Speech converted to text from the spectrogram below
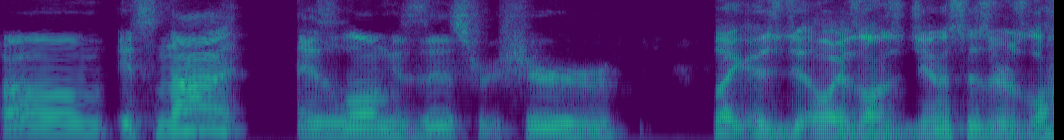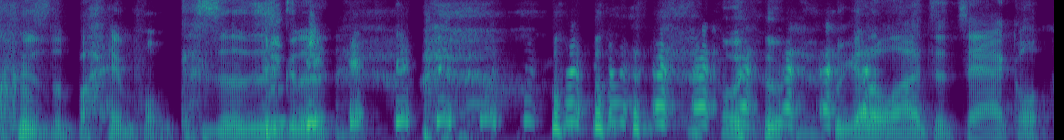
Um, it's not as long as this for sure. Like as oh, as long as Genesis or as long as the Bible? Because this is gonna we, we got a lot to tackle.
